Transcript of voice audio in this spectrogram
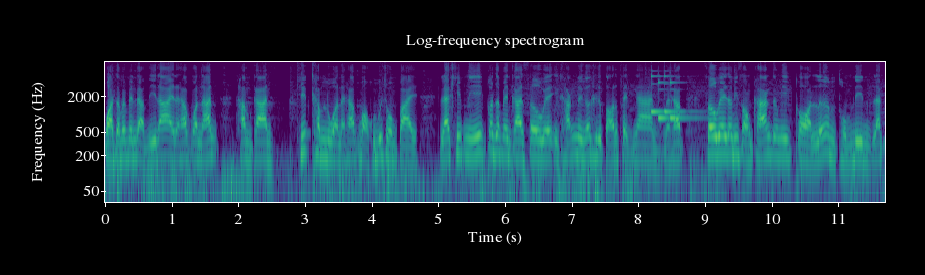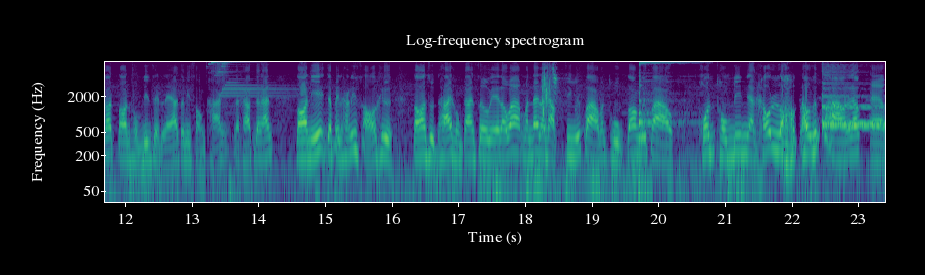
กว่าจะไปเป็นแบบนี้ได้นะครับ วันนั้นทำการคิดคำนวณนะครับ บอกคุณผู้ชมไป และคลิปนี้ก็จะเป็นการเซอร์เวย์อีกครั้งหนึ่งก็คือตอนเสร็จงานนะครับเซอร์เวย์จะมี 2 ครั้งจะมีก่อนเริ่มถมดิน แล้วก็ตอนถมดินเสร็จแล้วจะมี 2 ครั้งนะครับดังนั้นตอนนี้จะเป็นครั้งที่ 2 ก็คือ ตอนสุดท้ายของการเซอร์เวย์แล้วว่ามันได้ระดับจริงหรือเปล่ามันถูกต้องหรือเปล่า คนถมดินเนี่ยเขาหลอกเราหรือเปล่านะครับ แอบ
